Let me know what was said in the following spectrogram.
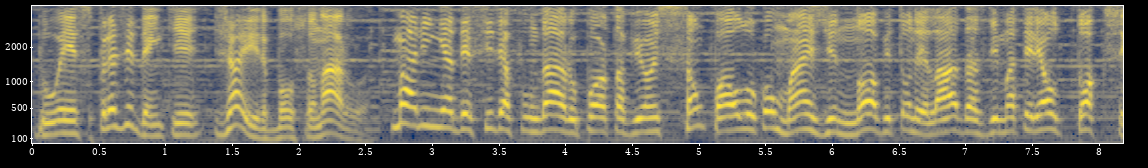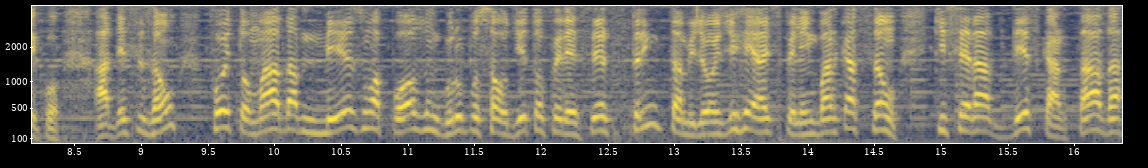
do ex-presidente Jair Bolsonaro. Marinha decide afundar o porta-aviões São Paulo com mais de 9 toneladas de material tóxico. A decisão foi tomada mesmo após um grupo saudita oferecer 30 milhões de reais pela embarcação, que será descartada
